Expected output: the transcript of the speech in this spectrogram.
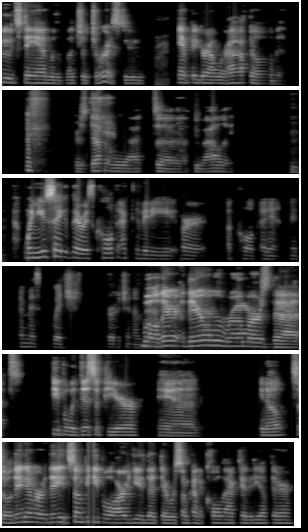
food stand with a bunch of tourists who Right. can't figure out where half dome is there's definitely that uh, duality When you say there was cult activity or a cult, I didn't, I, I missed which version of well that. there there were rumors that people would disappear and you know? So they never they some people argued that there was some kind of cult activity up there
